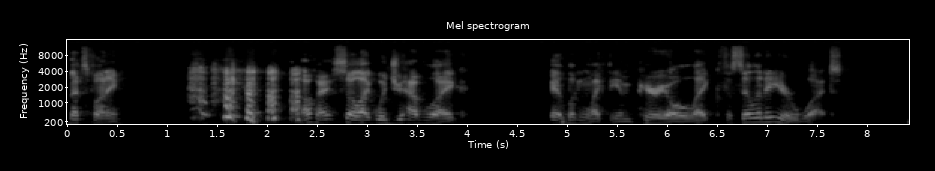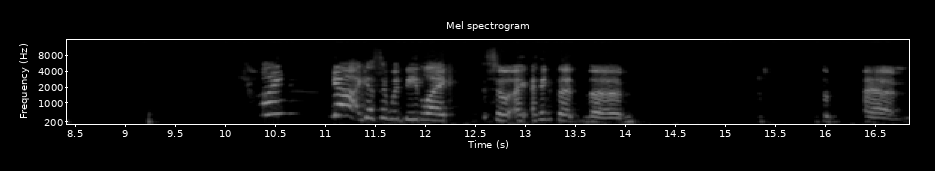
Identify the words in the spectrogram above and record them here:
that's funny. Okay, so like, would you have like it looking like the Imperial like facility or what? kind of yeah i guess it would be like so i, I think that the the um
